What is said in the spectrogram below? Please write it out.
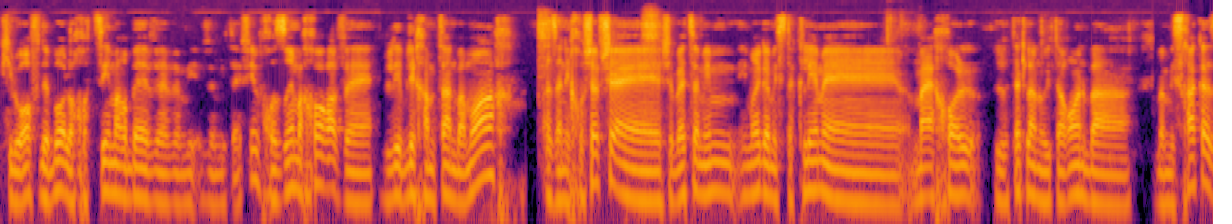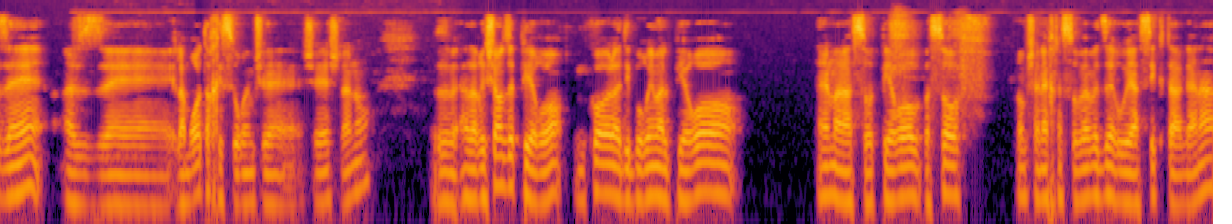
כאילו אוף דה בול לוחצים הרבה ומתעייפים חוזרים אחורה ובלי בלי חמצן במוח. אז אני חושב ש, שבעצם אם, אם רגע מסתכלים אה, מה יכול לתת לנו יתרון ב, במשחק הזה אז אה, למרות החיסורים ש, שיש לנו אז הראשון זה פיירו. עם כל הדיבורים על פיירו אין מה לעשות. פיירו בסוף לא משנה איך נסובב את זה הוא יעסיק את ההגנה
